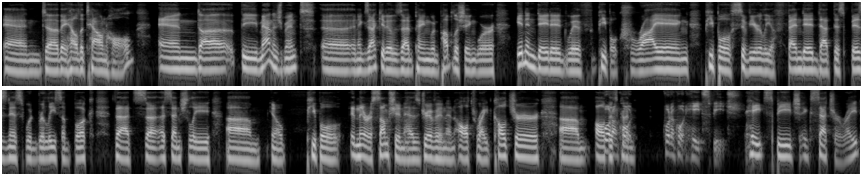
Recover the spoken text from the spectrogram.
And uh, they held a town hall. And uh, the management uh, and executives at penguin publishing were inundated with people crying people severely offended that this business would release a book that's essentially um, you know people in their assumption has driven an alt-right culture um all Quote this unquote, kind of quote unquote hate speech. hate speech etc right?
